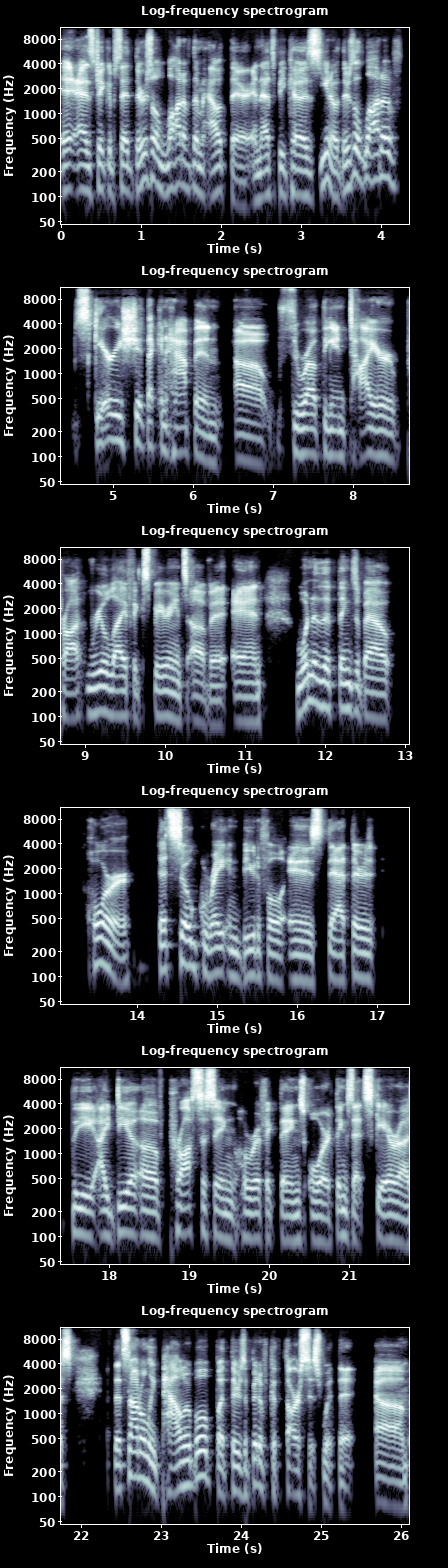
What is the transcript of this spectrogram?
as Jacob said, there's a lot of them out there, and that's because you know there's a lot of scary shit that can happen uh, throughout the entire pro- real life experience of it, and one of the things about horror that's so great and beautiful is that there's the idea of processing horrific things or things that scare us that's not only palatable but there's a bit of catharsis with it um,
